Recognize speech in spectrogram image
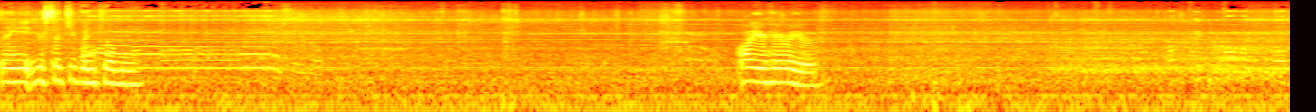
Dang it! Your gun killed me. Oh, your Harrier. I'm thinking about myself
